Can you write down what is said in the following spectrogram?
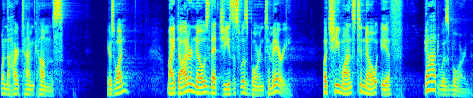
when the hard time comes. Here's one My daughter knows that Jesus was born to Mary, but she wants to know if God was born.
